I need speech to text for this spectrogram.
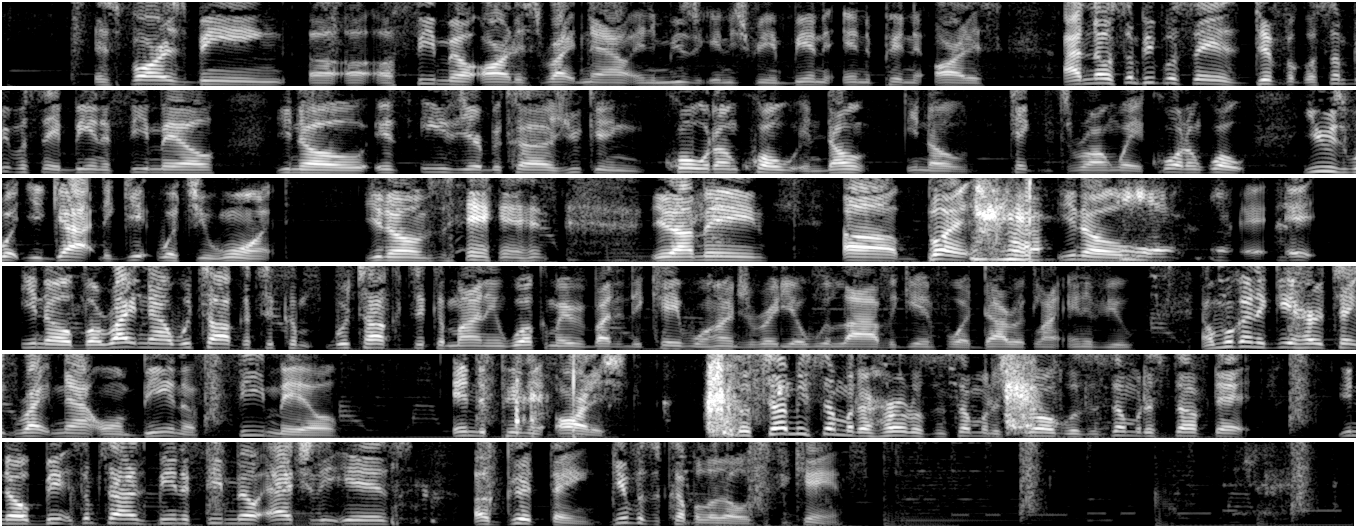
as far as being a, a, female artist right now in the music industry and being an independent artist? I know some people say it's difficult. Some people say being a female, you know, it's easier because you can quote unquote and don't you know take it the wrong way, quote unquote, use what you got to get what you want. You know what I'm saying? you know what I mean? Uh, but you know, it, it, you know, but right now we're talking to we're talking to Kahmone and welcome everybody to K100 Radio. We're live again for a direct line interview, and we're going to get her take right now on being a female independent artist. So tell me some of the hurdles and some of the struggles and some of the stuff that you know. Being, sometimes being a female actually is a good thing. Give us a couple of those if you can.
